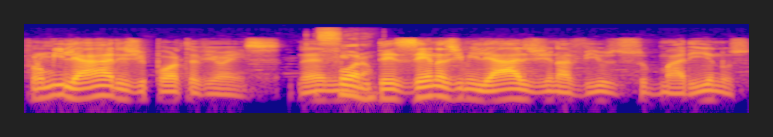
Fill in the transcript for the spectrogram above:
Foram milhares de porta-aviões, né? Foram. dezenas de milhares de navios submarinos,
